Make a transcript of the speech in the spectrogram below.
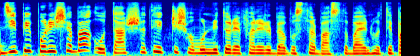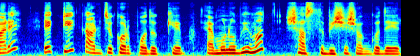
জিপি পরিষেবা ও তার সাথে একটি সমন্বিত রেফারেল ব্যবস্থার বাস্তবায়ন হতে পারে একটি কার্যকর পদক্ষেপ, এমন অভিমত স্বাস্থ্য বিশেষজ্ঞদের।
